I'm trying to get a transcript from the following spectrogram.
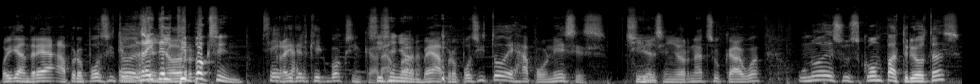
Oiga, Andrea, a propósito El del rey del señor- kickboxing. Sí, rey claro. del kickboxing, Sí, señor. Vea, a propósito de japoneses Sí. y del señor Natsukawa, uno de sus compatriotas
